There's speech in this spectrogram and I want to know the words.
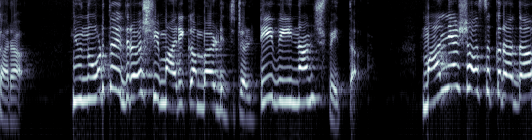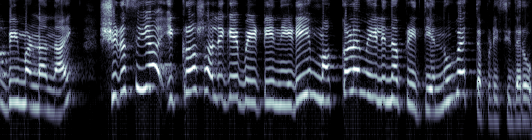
ನಮಸ್ಕಾರ. ನೀವು ನೋಡ್ತಾ ಇದ್ರ ಶ್ರೀ ಮಾರಿಕಂಬಾ ಡಿಜಿಟಲ್ ಟಿವಿ. ನಾನ್ ಶ್ವೇತಾ. ಮಾನ್ಯ ಶಾಸಕರಾದ ಭೀಮಣ್ಣ ನಾಯ್ಕ್ ಶಿರಸಿಯ ಇಕ್ರಾ ಶಾಲೆಗೆ ಭೇಟಿ ನೀಡಿ ಮಕ್ಕಳ ಮೇಲಿನ ಪ್ರೀತಿಯನ್ನು ವ್ಯಕ್ತಪಡಿಸಿದರು.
